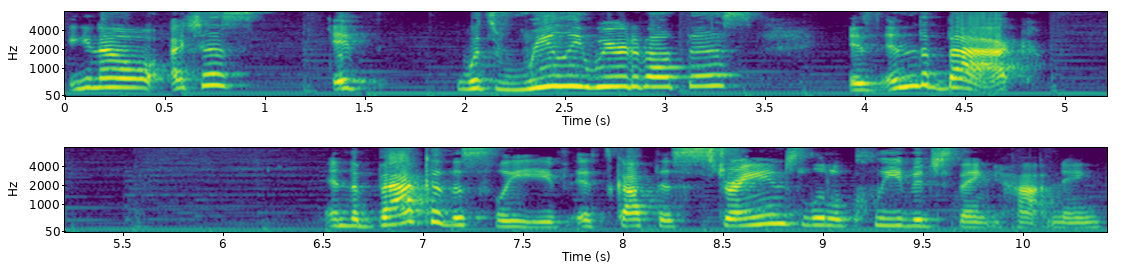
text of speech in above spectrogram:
you know I just it what's really weird about this is in the back, in the back of the sleeve, it's got this strange little cleavage thing happening,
